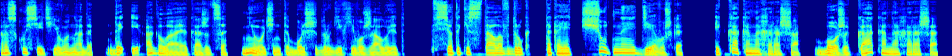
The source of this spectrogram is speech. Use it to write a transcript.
Раскусить его надо, да и Аглая, кажется, не очень-то больше других его жалует. Все-таки стала вдруг такая чудная девушка. И как она хороша! Боже, как она хороша!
